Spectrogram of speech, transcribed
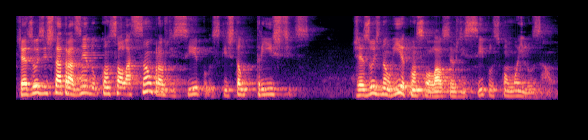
Jesus está trazendo consolação para os discípulos que estão tristes. Jesus não ia consolar os seus discípulos com uma ilusão.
